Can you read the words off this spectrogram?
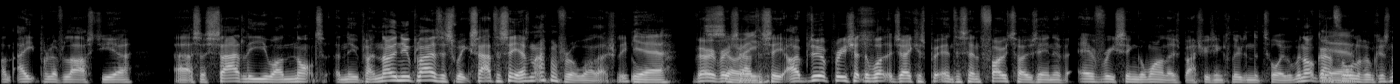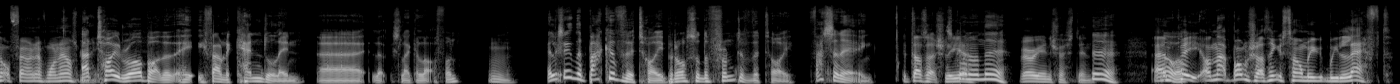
on April of last year. Uh, so sadly, you are not a new player. No new players this week. Sad to see. It hasn't happened for a while, actually. Yeah. Very, very Sorry. sad to see. I do appreciate the work that Jake has put in to send photos in of every single one of those batteries, including the toy. But we're not going for Yeah. all of them because it's not fair on everyone else. That mate. toy robot that he- he found a Kendall in uh, looks like a lot of fun. Hmm. It looks like the back of the toy, but also the front of the toy. Fascinating. It does actually. What's actually. going on there? Very interesting. Yeah. Um, Oh, well. Pete, on that bombshell, I think it's time we, we left.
